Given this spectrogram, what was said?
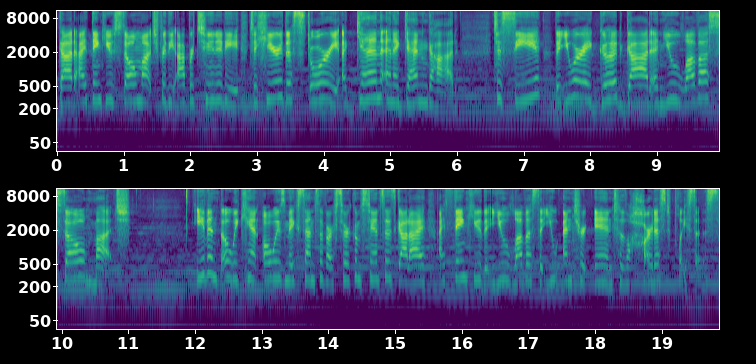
God, I thank you so much for the opportunity to hear this story again and again, God, to see that you are a good God and you love us so much. Even though we can't always make sense of our circumstances, God, I, I thank you that you love us, that you enter into the hardest places.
